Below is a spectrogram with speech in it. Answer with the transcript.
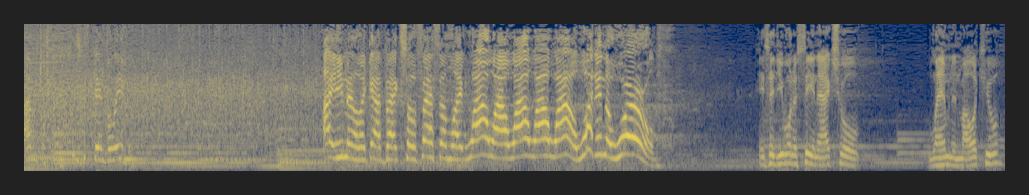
I'm, I just can't believe it. I emailed that guy back so fast, I'm like, wow, wow, wow, wow, wow, what in the world? He said, You want to see an actual laminin molecule?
